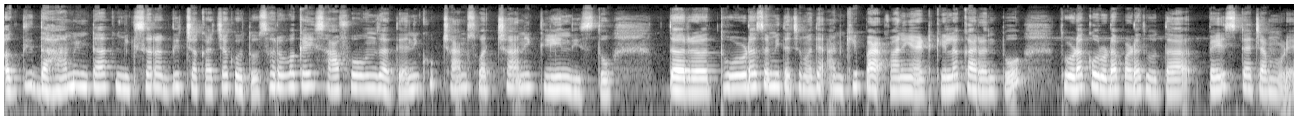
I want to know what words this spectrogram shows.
अगदी दहा मिनटात मिक्सर अगदी चकाचक होतो सर्व काही साफ होऊन जाते आणि खूप छान स्वच्छ आणि क्लीन दिसतो. तर थोडंसं मी त्याच्यामध्ये आणखी पा पाणी ॲड केलं कारण तो थोडा कोरडा पडत होता पेस्ट त्याच्यामुळे.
